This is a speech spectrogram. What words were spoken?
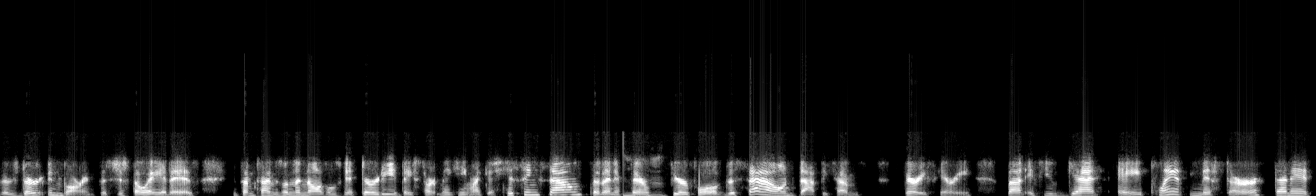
there's dirt in barns. It's just the way it is. And sometimes when the nozzles get dirty, they start making like a hissing sound. So then if they're mm-hmm. fearful of the sound, that becomes very scary. But if you get a plant mister, then it's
